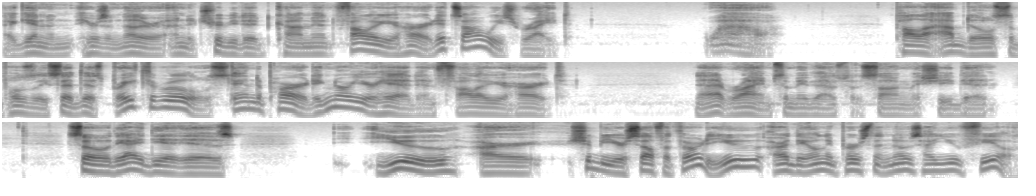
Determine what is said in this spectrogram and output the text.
Again, here's another unattributed comment follow your heart. It's always right. Wow. Paula Abdul supposedly said this break the rules, stand apart, ignore your head, and follow your heart. Now that rhymes, so maybe that was a song that she did. So the idea is you are should be your self authority. You are the only person that knows how you feel.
